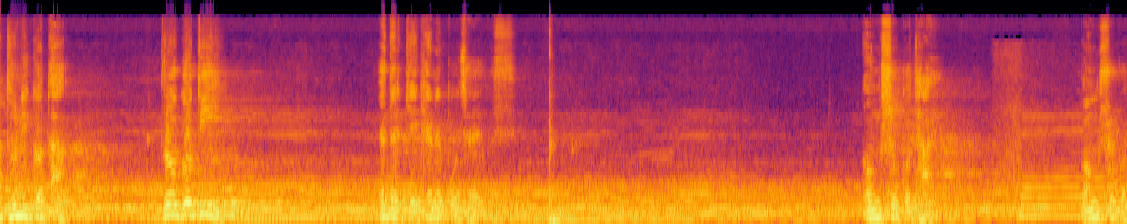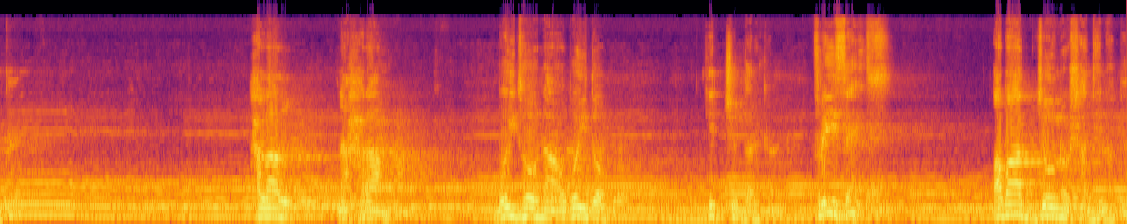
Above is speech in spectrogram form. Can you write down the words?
আধুনিকতা, প্রগতি এদেরকে এখানে পৌঁছায় দিচ্ছে অংশ কোথায়? অংশ কোথায়? হালাল না হারাম? বৈধ না অবৈধ? কিচ্ছু দরকার ফ্রি সেক্স অবাধ যৌন স্বাধীনতা।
